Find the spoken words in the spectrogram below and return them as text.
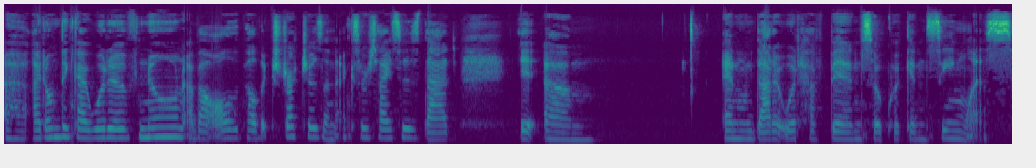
Uh, I don't think I would have known about all the pelvic stretches and exercises that it um, and that it would have been so quick and seamless.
